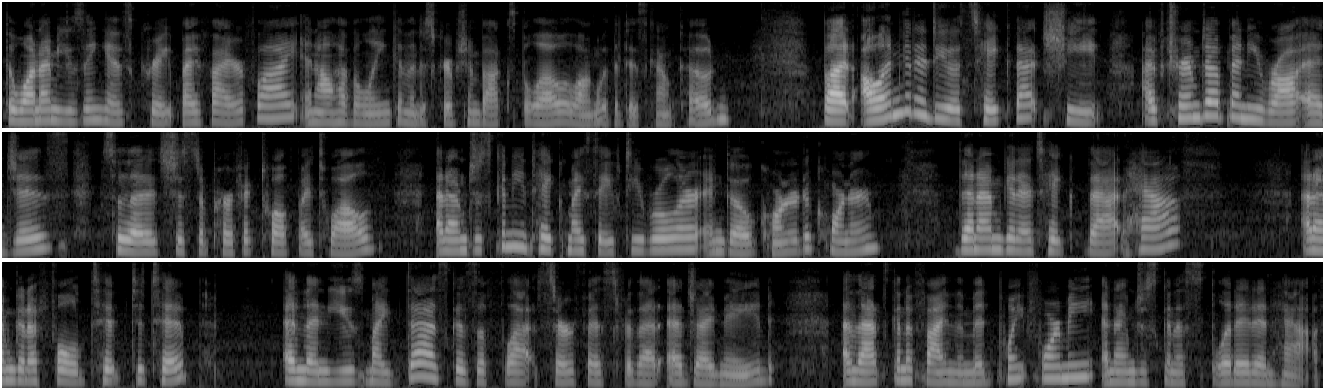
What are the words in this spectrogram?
The one I'm using is Create by Firefly and I'll have a link in the description box below along with a discount code. But all I'm going to do is take that sheet. I've trimmed up any raw edges so that it's just a perfect 12 by 12 and I'm just going to take my safety ruler and go corner to corner. Then I'm going to take that half and I'm going to fold tip to tip and then use my desk as a flat surface for that edge I made. And that's going to find the midpoint for me and I'm just going to split it in half.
